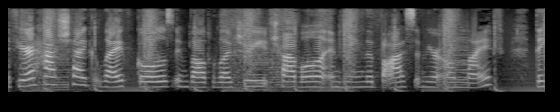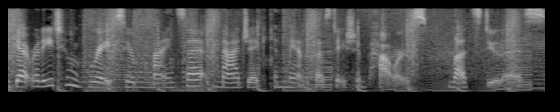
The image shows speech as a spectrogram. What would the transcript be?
If your hashtag life goals involve luxury, travel, and being the boss of your own life, then get ready to embrace your mindset, magic, and manifestation powers. Let's do this.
